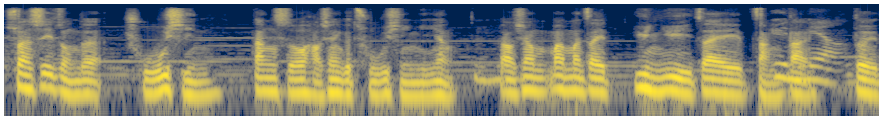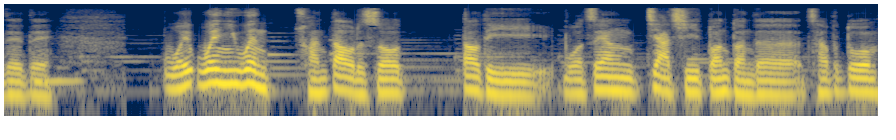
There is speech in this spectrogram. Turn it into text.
算是一种的雏形。当时候好像一个雏形一样，嗯、好像慢慢在孕育，在长大。对对对，嗯、我问一问传道的时候，到底我这样假期短短的差不多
